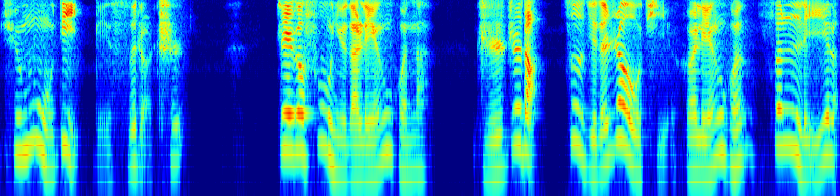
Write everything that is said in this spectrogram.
去墓地给死者吃。这个妇女的灵魂呢，只知道自己的肉体和灵魂分离了，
